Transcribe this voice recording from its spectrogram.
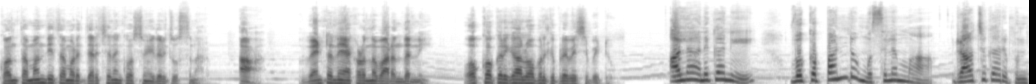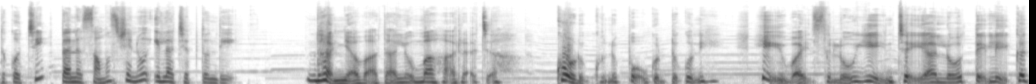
కొంతమంది తమరి దర్శనం కోసం ఎదురు చూస్తున్నారు ఆ వెంటనే అక్కడున్న వారందర్నీ ఒక్కొక్కరిగా లోపలికి ప్రవేశపెట్టు. అలా అనగానే ఒక పండు ముసలమ్మ రాజుగారి ముందుకొచ్చి తన సమస్యను ఇలా చెప్తుంది. ధన్యవాదాలు మహారాజా. కొడుకును పోగొట్టుకుని ఈ వయసులో ఏం చెయ్యాలో తెలియక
